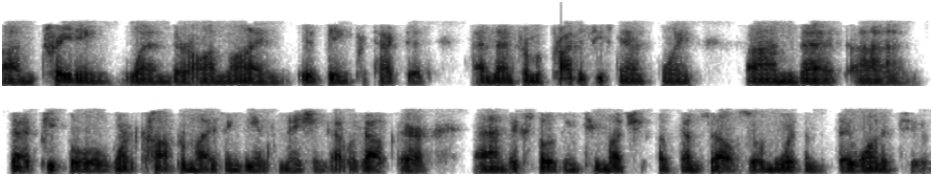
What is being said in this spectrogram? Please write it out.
um, trading when they're online is being protected. And then from a privacy standpoint, um, that uh, that people weren't compromising the information that was out there and exposing too much of themselves or more than they wanted to.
